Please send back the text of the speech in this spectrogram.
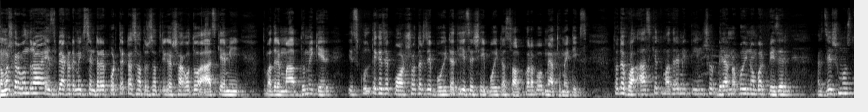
নমস্কার বন্ধুরা এসবি একাডেমিক সেন্টারের প্রত্যেকটা ছাত্রছাত্রীকে স্বাগত। আজকে আমি তোমাদের মাধ্যমিকের স্কুল থেকে যে পর্ষদের যে বইটা দিয়েছে, সেই বইটা সলভ করাবো ম্যাথমেটিক্স তো দেখো, আজকে তোমাদের আমি তিনশো বিরানব্বই নম্বর পেজের যে সমস্ত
